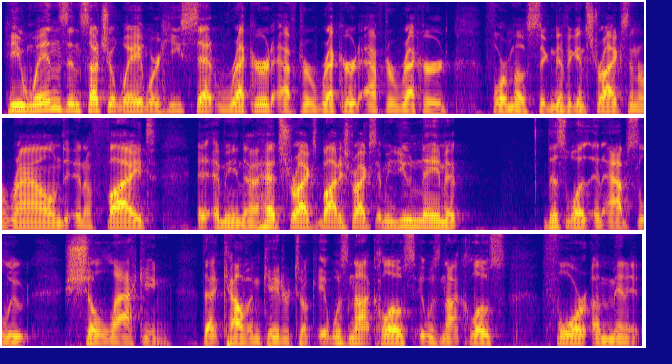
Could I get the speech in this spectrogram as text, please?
he wins in such a way where he set record after record after record for most significant strikes in a round, in a fight. I- mean, uh, head strikes, body strikes. I mean, you name it. This was an absolute shellacking that Calvin Kattar took. It was not close. It was not close for a minute.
